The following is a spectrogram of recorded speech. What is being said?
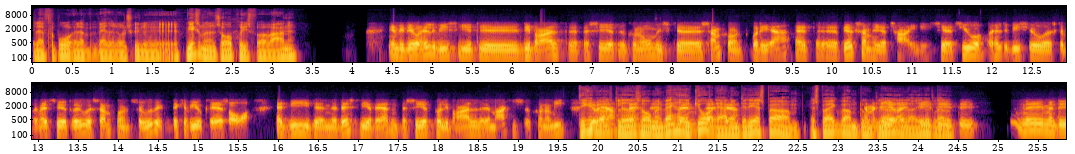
eller forbrug, eller hvad hedder det, undskyld, øh, virksomhederne tog overpris for varerne? Jamen, vi lever heldigvis i et uh, liberalt uh, baseret økonomisk uh, samfund, hvor det er, at virksomheder tager initiativer, og heldigvis jo skal være med til at drive samfunds udvikling. Det kan vi jo glæde os over, at vi i den vestlige verden, baseret på liberal markedsøkonomi... Det kan vi også glæde os over, men hvad havde I gjort, Erling? Det er det, jeg spørger om. Jeg spørger ikke, om du er glad eller ikke glad. Det, det, nej, men det,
